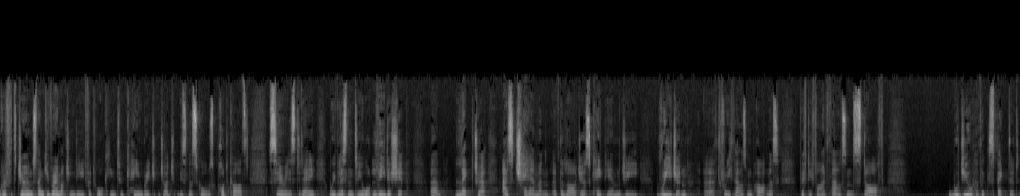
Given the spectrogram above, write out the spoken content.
Griffith Jones, thank you very much indeed for talking to Cambridge Judge Business School's podcast series today. We've listened to your leadership um, lecture. As chairman of the largest KPMG region, uh, 3,000 partners, 55,000 staff, would you have expected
